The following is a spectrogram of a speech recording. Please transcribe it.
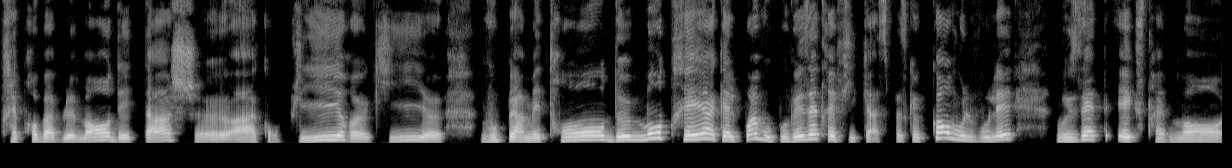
très probablement des tâches à accomplir qui vous permettront de montrer à quel point vous pouvez être efficace, parce que quand vous le voulez, vous êtes extrêmement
